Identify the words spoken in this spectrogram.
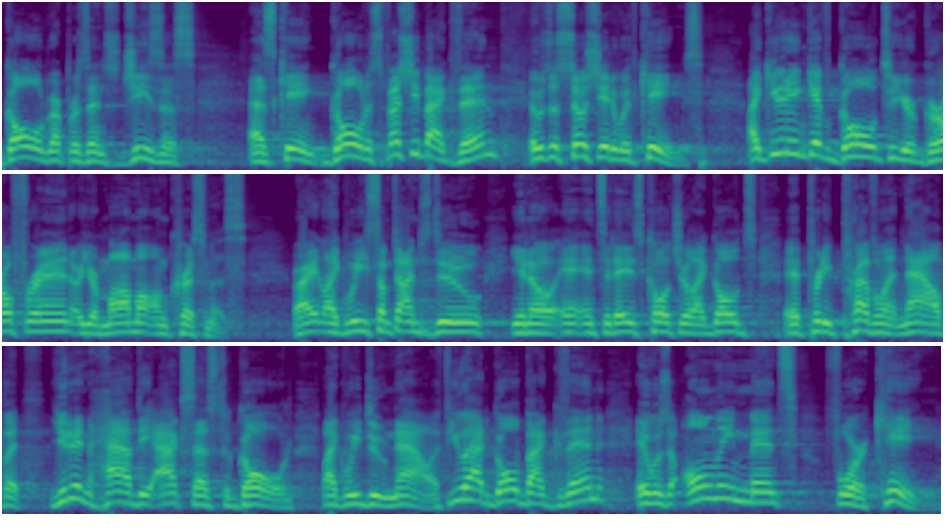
Gold represents Jesus as king. Gold, especially back then, it was associated with kings. Like you didn't give gold to your girlfriend or your mama on Christmas right? Like we sometimes do, you know, in, in, today's culture, like gold's eh, pretty prevalent now, but you didn't have the access to gold like we do now. If you had gold back then, it was only meant for a king.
